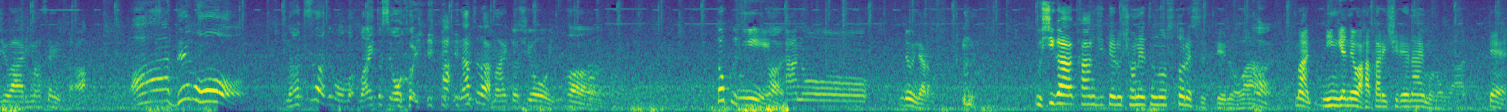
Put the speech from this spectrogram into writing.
じはありませんか？あーでも夏はでもま毎年多い。あ夏は毎年多い。は特に、はい。あのーどういうんだろう。牛が感じてる暑熱のストレスっていうのは、はい。まあ、人間では計り知れないものがあって、はい。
